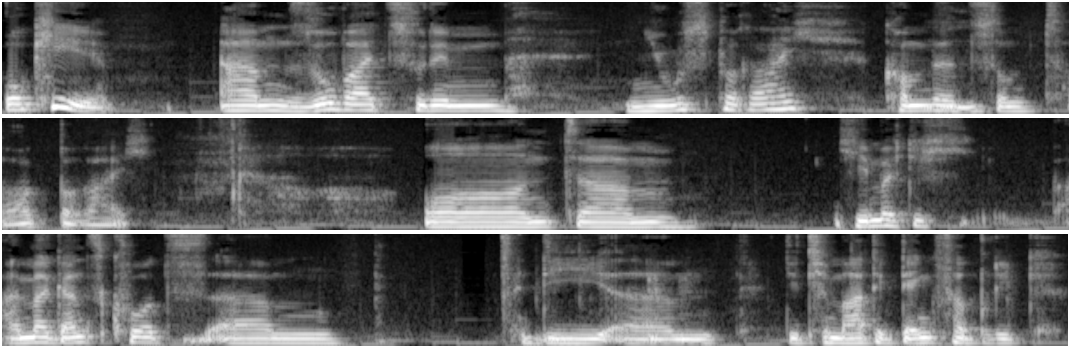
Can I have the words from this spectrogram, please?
Okay, ähm, soweit zu dem News-Bereich. Kommen wir mhm. zum Talk-Bereich. Und ähm, hier möchte ich einmal ganz kurz ähm, die, ähm, die Thematik Denkfabrik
